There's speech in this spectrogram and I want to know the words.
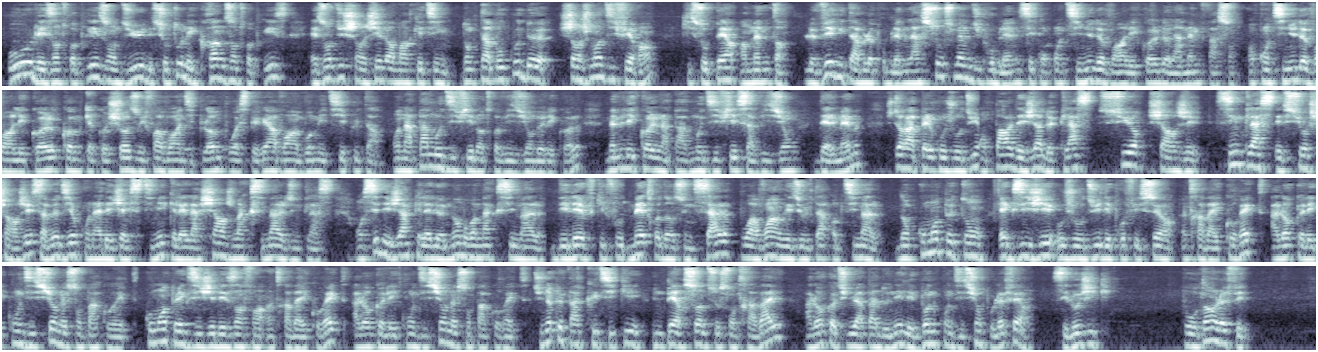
où les entreprises ont dû, surtout les grandes entreprises, elles ont dû changer leur marketing. Donc, tu as beaucoup de changements différents qui s'opèrent en même temps. Le véritable problème, la source même du problème, c'est qu'on continue de voir l'école de la même façon. On continue de voir l'école comme quelque chose où il faut avoir un diplôme pour espérer avoir un bon métier plus tard. On n'a pas modifié notre vision de l'école. Même l'école n'a pas modifié sa vision d'elle-même. Je te rappelle qu'aujourd'hui, on parle déjà de classe surchargée. Si une classe est surchargée, ça veut dire qu'on a déjà estimé quelle est la charge maximale d'une classe on sait déjà quel est le nombre maximal d'élèves qu'il faut mettre dans une salle pour avoir un résultat optimal. Donc comment peut-on exiger aujourd'hui des professeurs un travail correct alors que les conditions ne sont pas correctes? Comment on peut exiger des enfants un travail correct alors que les conditions ne sont pas correctes? Tu ne peux pas critiquer une personne sur son travail alors que tu lui as pas donné les bonnes conditions pour le faire. C'est logique. Pourtant, on le fait.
